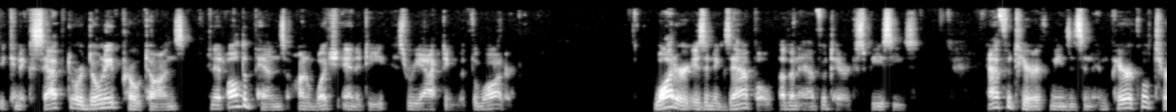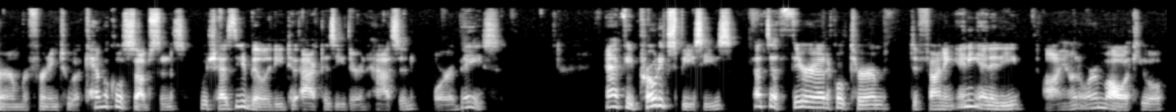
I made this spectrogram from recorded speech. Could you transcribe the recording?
it can accept or donate protons, and it all depends on which entity is reacting with the water. Water is an example of an amphoteric species. Amphoteric means it's an empirical term referring to a chemical substance which has the ability to act as either an acid or a base. Amphiprotic species, that's a theoretical term defining any entity, ion, or a molecule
